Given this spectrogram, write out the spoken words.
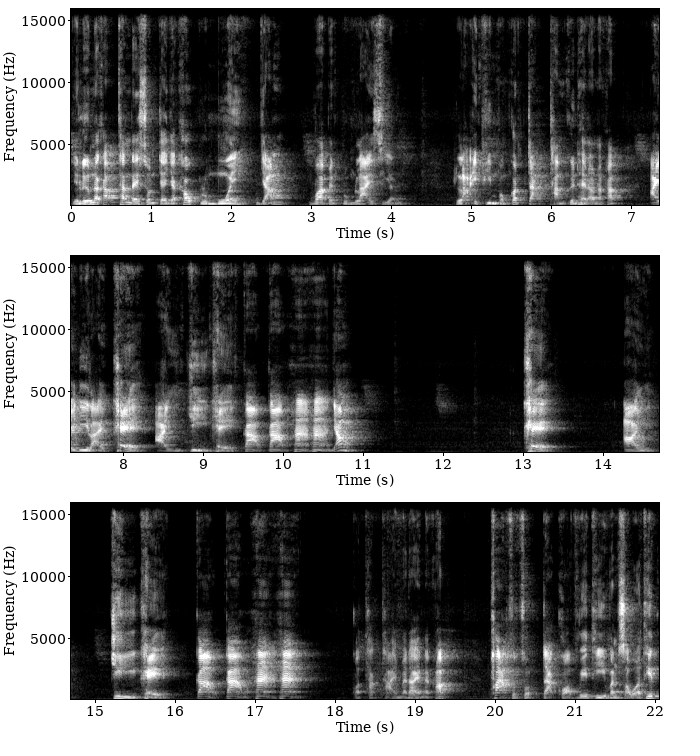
อย่าลืมนะครับท่านใดสนใจจะเข้ากลุ่มมวยย้ำว่าเป็นกลุ่มลายเสียงลายพิมพ์ผมก็จัดทำขึ้นให้แล้วนะครับ ID ไลน์ K I G K 9955 ย้ำ K I G K 9955 ก็ทักทายมาได้นะครับ ภาคสดๆ จากขอบเวทีวันเสาร์อาทิตย์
